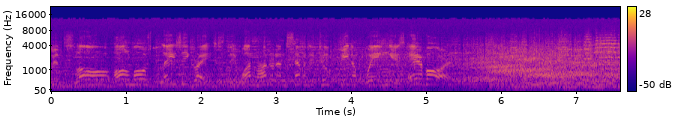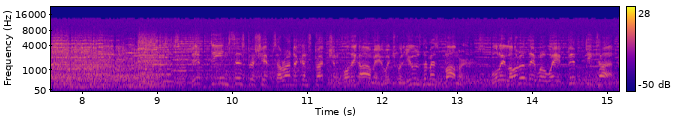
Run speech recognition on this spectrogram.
With slow, almost lazy grace, the 172 feet of wing is airborne. 15 sister ships are under construction for the Army, which will use them as bombers. Fully loaded, they will weigh 50 tons.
